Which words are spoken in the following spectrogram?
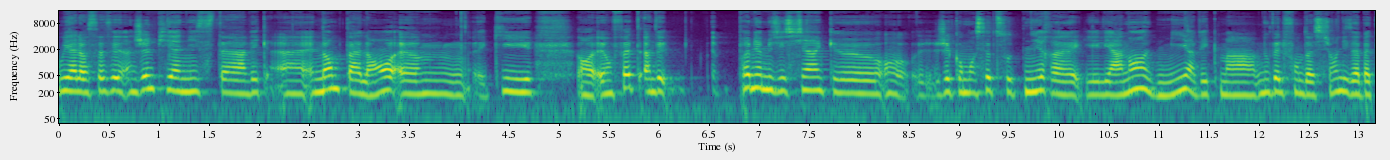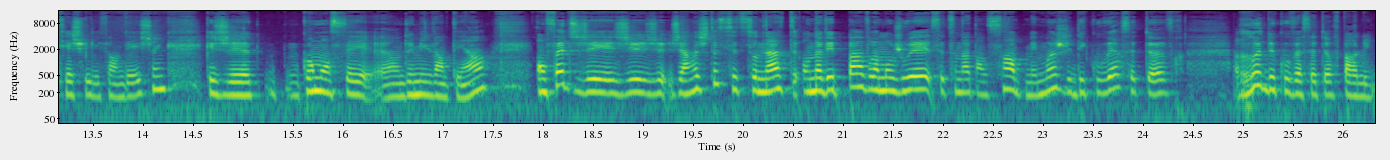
Oui, alors ça c'est un jeune pianiste avec un énorme talent euh, qui est en fait un des premiers musiciens que euh, j'ai commencé à soutenir euh, il y a un an et demi avec ma nouvelle fondation, l'Elisabeth Yashvili Foundation, que j'ai commencé en 2021. En fait, j'ai enregistré cette sonate. On n'avait pas vraiment joué cette sonate ensemble, mais moi j'ai découvert cette œuvre redécouvert cette œuvre par lui.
